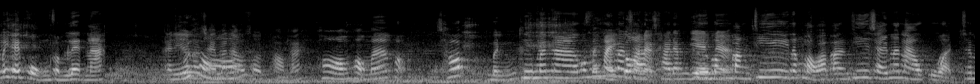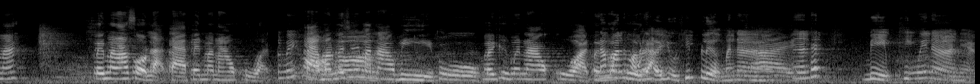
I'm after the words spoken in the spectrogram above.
ไม่ใช้ผงสำเร็จนะ อันนี้เราใช้มะนาวสดหอมไหมหอมหอมมากหอมชอบเหมือนคือมะนาวก็สไใช่มัยก่อนอะมะชาดำเย็นคือบางอะบางที่ต้องบอกว่าบางที่ใช้มะนาวขวดใช่ไหมเป็นมะนาวสดแหละแต่เป็นมะนาวขวด มันไม่หอมแต่มันไม่ใช่มะนาวบีบถูกมันคือมะนาวขวดเหน้ำมันหกอรูมดระอะเหยอยู่ที่เปลือกมะนาวใช่ ดังนั้นถ้า บีบทิ้งไว้นานเนี่ย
